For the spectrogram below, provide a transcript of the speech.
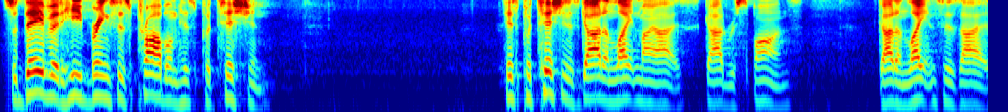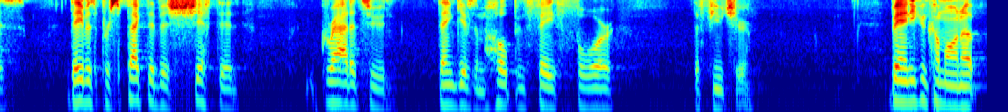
So, David, he brings his problem, his petition. His petition is God, enlighten my eyes. God responds. God enlightens his eyes. David's perspective is shifted. Gratitude then gives him hope and faith for the future. Ben, you can come on up.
